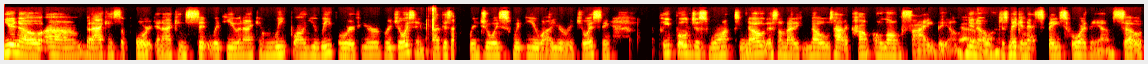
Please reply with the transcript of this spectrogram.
you know um, but i can support and i can sit with you and i can weep while you weep or if you're rejoicing i guess i rejoice with you while you're rejoicing people just want to know that somebody knows how to come alongside them yeah. you know just making that space for them so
